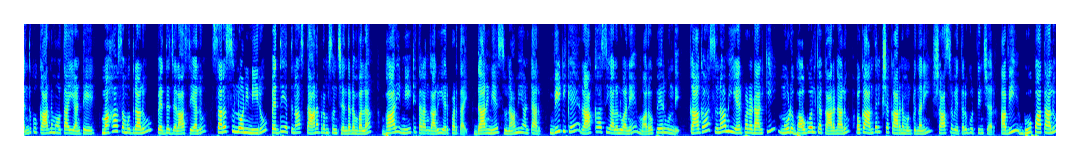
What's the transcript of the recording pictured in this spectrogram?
ఎందుకు కారణమవుతాయి అంటే మహాసముద్రాలు పెద్ద జలాశయాలు సరస్సుల్లోని నీరు పెద్ద ఎత్తున స్థానభ్రంశం చెందడం వల్ల భారీ నీటి తరంగాలు ఏర్పడతాయి. దానినే సునామీ అంటారు. వీటికే రాకాసి అలలు అనే మరో పేరు ఉంది. కాగా సునామీ ఏర్పడడానికి మూడు భౌగోళిక కారణాలు ఒక అంతరిక్ష కారణం ఉంటుందని శాస్త్రవేత్తలు గుర్తించారు. అవి భూపాతాలు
